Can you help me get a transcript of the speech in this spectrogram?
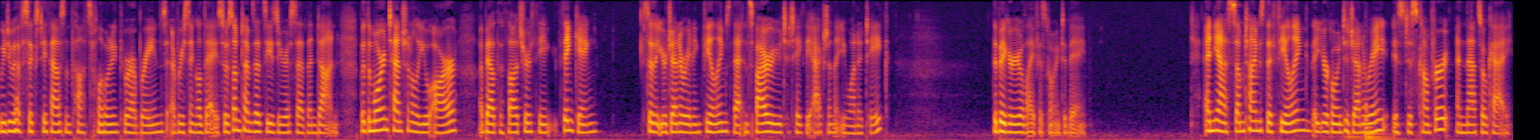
We do have 60,000 thoughts floating through our brains every single day. So sometimes that's easier said than done. But the more intentional you are about the thoughts you're th- thinking, so that you're generating feelings that inspire you to take the action that you want to take, the bigger your life is going to be. And yes, sometimes the feeling that you're going to generate is discomfort, and that's okay.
